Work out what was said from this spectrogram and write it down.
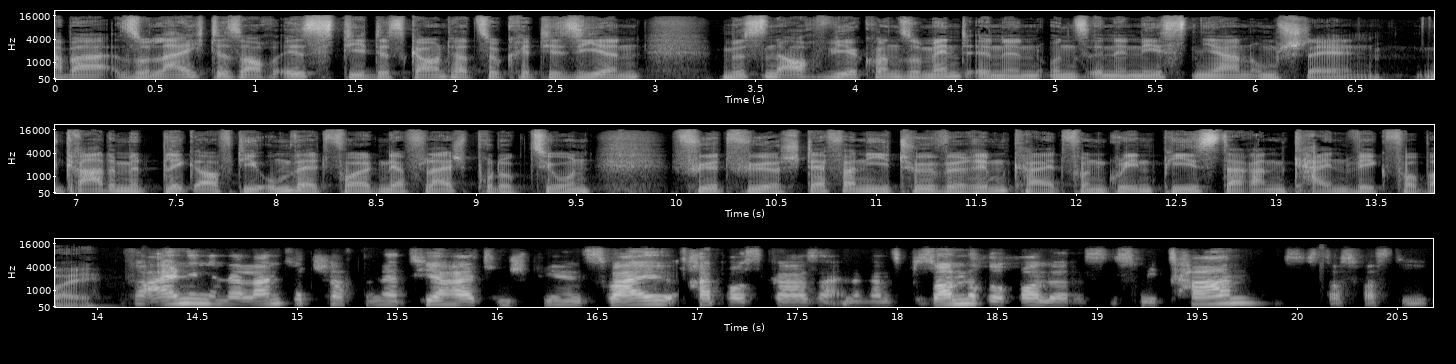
Aber so leicht es auch ist, die Discounter zu kritisieren, müssen auch wir KonsumentInnen uns in den nächsten Jahren umstellen. Gerade mit Blick auf die Umweltfolgen der Fleischproduktion führt für Stefanie Töwe-Rimkeit von Greenpeace daran kein Weg vorbei. Vor allen Dingen in der Landwirtschaft und der Tierhaltung spielen zwei Treibhausgase eine ganz besondere Rolle. Das ist Methan, das ist das, was die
